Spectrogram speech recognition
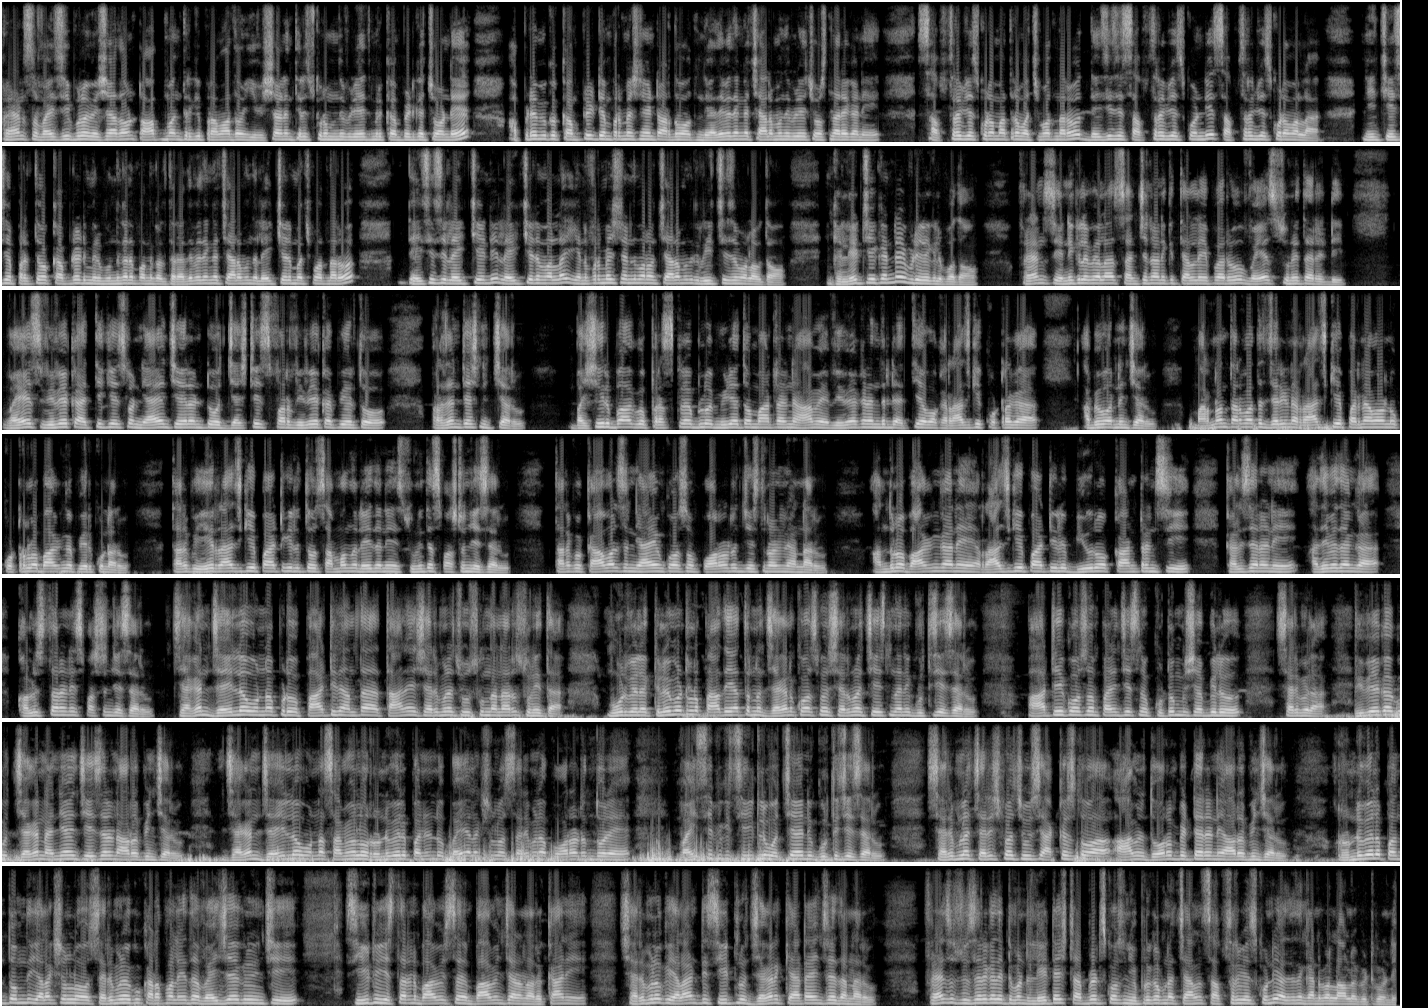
Friends వైసీపీలో విషాదం top మంత్రికి ప్రమాదం. ఈ విషయాన్ని తెలుసుకునే ముందు వీడియో మీరు కంప్లీట్గా చూడండి. అప్పుడే మీకు కంప్లీట్ ఇన్ఫర్మేషన్ ఏంటో అర్థమవుతుంది. అదేవిధంగా చాలామంది వీడియో చూస్తున్నారే కానీ సబ్స్క్రైబ్ చేసుకోవడం మాత్రం మర్చిపోతున్నారు. దయచేసి సబ్స్క్రైబ్ చేసుకోండి. సబ్స్క్రైబ్ చేసుకోవడం వల్ల నేను చేసే ప్రతి ఒక్క అప్డేట్ మీరు ముందుగానే పొందగలుగుతారు. అదేవిధంగా చాలామంది లైక్ చేయడం మర్చిపోతున్నారు. దయచేసి లైక్ చేయండి. లైక్ చేయడం వల్ల ఇన్ఫర్మేషన్ అనేది మనం చాలామందికి రీచ్ చేసే వాళ్ళు అవుతాం. ఇంకా లేట్ చేయకుండా వీడియోకి వెళ్ళిపోతాం ఫ్రెండ్స్ ఎన్నికల వేళ సంచలనానికి తెల్లైపారు వైఎస్ సునీతారెడ్డి. వైఎస్ వివేక హత్య కేసులో న్యాయం చేయాలంటూ జస్టిస్ ఫర్ వివేక పేరుతో ప్రజెంటేషన్ ఇచ్చారు. బషీర్బాగ్ ప్రెస్ క్లబ్లో మీడియాతో మాట్లాడిన ఆమె వివేకానంద రెడ్డి హత్య ఒక రాజకీయ కుట్రగా అభివర్ణించారు. మరణం తర్వాత జరిగిన రాజకీయ పరిణామాలను కుట్రలో భాగంగా పేర్కొన్నారు. తనకు ఏ రాజకీయ పార్టీలతో సంబంధం లేదని సునీత స్పష్టం చేశారు. తనకు కావాల్సిన న్యాయం కోసం పోరాటం చేస్తున్నానని అన్నారు. అందులో భాగంగానే రాజకీయ పార్టీలు బ్యూరో కాన్ఫరెన్సీ కలిశారని అదేవిధంగా కలుస్తారని స్పష్టం చేశారు. జగన్ జైల్లో ఉన్నప్పుడు పార్టీని అంతా తానే షర్మిల చూసుకుందన్నారు సునీత. మూడు వేల కిలోమీటర్ల పాదయాత్రను జగన్ కోసమే షర్మిల చేసిందని గుర్తు చేశారు. పార్టీ కోసం పనిచేసిన కుటుంబ సభ్యులు శర్మిల. వివేకకు జగన్ అన్యాయం చేశారని ఆరోపించారు. జగన్ జైల్లో ఉన్న సమయంలో రెండు వేల పన్నెండు బై ఎలక్షన్లో శర్మిల పోరాటంతోనే వైసీపీకి సీట్లు వచ్చాయని గుర్తు చేశారు. శర్మిల చరిష్మా చూసి అక్కసుతో ఆమెను దూరం పెట్టారని ఆరోపించారు. రెండు వేల పంతొమ్మిది ఎలక్షన్లో శర్మిలకు కడప లేదా వైజాగ్ నుంచి సీటు ఇస్తారని భావిస్తా భావించారన్నారు. కానీ శర్మిలకు ఎలాంటి సీట్ను జగన్ కేటాయించలేదన్నారు. ఫ్రెండ్స్ చూసారు కదా ఇటువంటి లేటెస్ట్ అప్డేట్స్ కోసం ఎప్పటికప్పుడు నా ఛానల్ సబ్స్క్రైబ్ చేసుకోండి అదేవిధంగా గంట లాలో పెట్టుకోండి.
